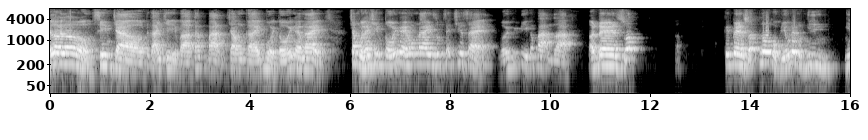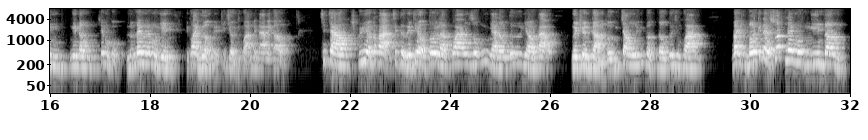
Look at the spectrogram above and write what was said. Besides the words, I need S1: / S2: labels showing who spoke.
S1: Hello hello, xin chào tất cả anh chị và các bạn trong cái buổi tối ngày hôm nay. Trong buổi livestream tối ngày hôm nay Dũng sẽ chia sẻ với quý vị các bạn là ờ, đề xuất cái đề xuất lô cổ phiếu lên một nghìn nghìn nghìn đồng trên một cổ lên lên một nghìn thì có ảnh hưởng đến thị trường chứng khoán Việt Nam hay không? Xin chào quý vị và các bạn, xin tự giới thiệu tôi là Quang Dũng, nhà đầu tư, nhà đào tạo, người truyền cảm hứng trong lĩnh vực đầu tư chứng khoán vậy với cái đề xuất lên một nghìn đồng,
